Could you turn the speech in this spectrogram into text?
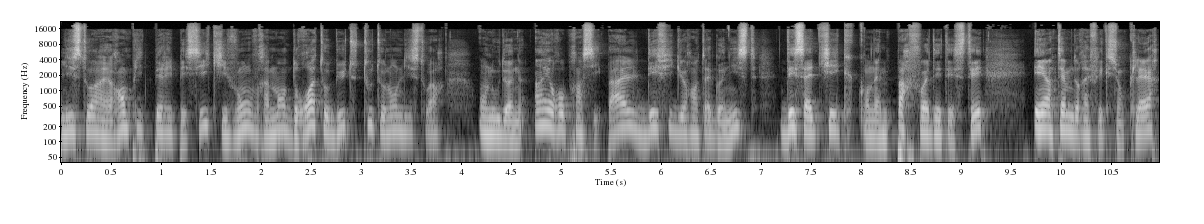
l'histoire est remplie de péripéties qui vont vraiment droit au but tout au long de l'histoire. On nous donne un héros principal, des figures antagonistes, des sidekicks qu'on aime parfois détester, et un thème de réflexion clair,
